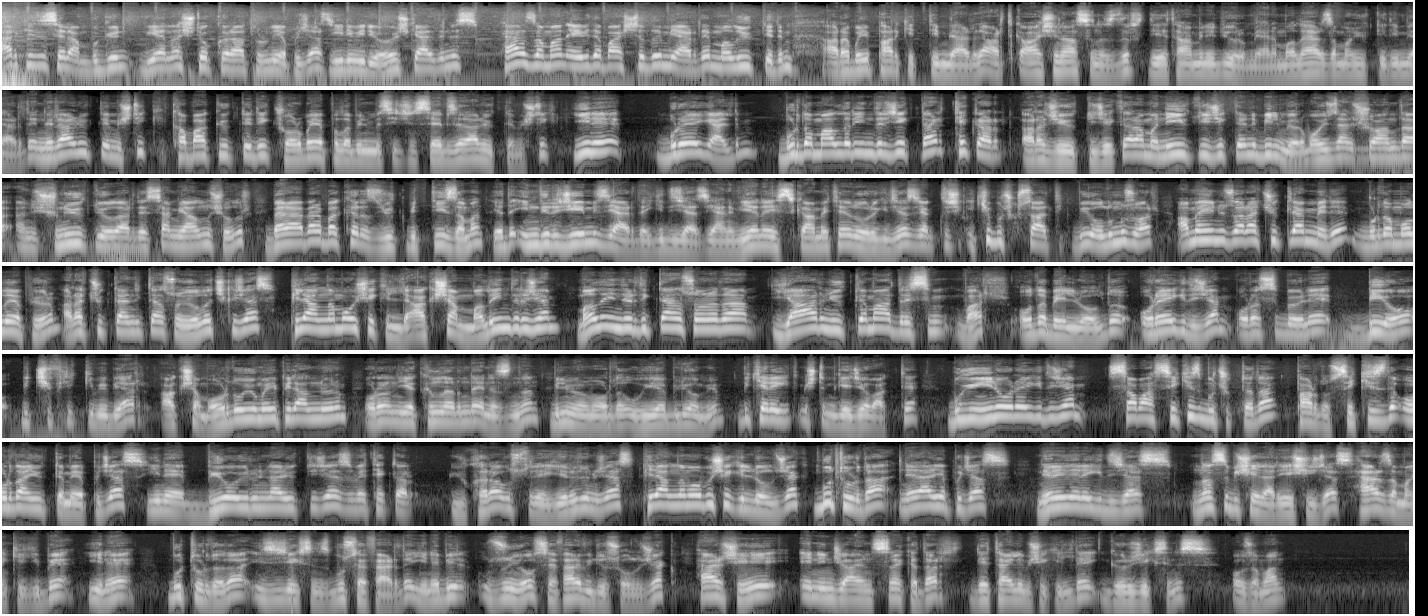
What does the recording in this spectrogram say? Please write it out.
Herkese selam. Bugün Viyana Stockholm turunu yapacağız. Yeni video hoş geldiniz. Her zaman evde başladığım yerde malı yükledim. Arabayı park ettiğim yerde artık aşinasınızdır diye tahmin ediyorum. Yani malı her zaman yüklediğim yerde. Neler yüklemiştik? Kabak yükledik. Çorba yapılabilmesi için sebzeler yüklemiştik. Yine buraya geldim. Burada malları indirecekler. Tekrar araca yükleyecekler ama ne yükleyeceklerini bilmiyorum. O yüzden şu anda hani şunu yüklüyorlar desem yanlış olur. Beraber bakarız yük bittiği zaman ya da indireceğimiz yerde gideceğiz. Yani Viyana istikametine doğru gideceğiz. Yaklaşık iki buçuk saatlik bir yolumuz var. Ama henüz araç yüklenmedi. Burada mola yapıyorum. Araç yüklendikten sonra yola çıkacağız. Planlama o şekilde. Akşam malı indireceğim. Malı indirdikten sonra da yarın yükleme adresim var. O da belli oldu. Oraya gideceğim. Orası böyle bio bir çiftlik gibi bir yer. Akşam orada uyumayı planlıyorum. Oranın yakınlarında en azından. Bilmiyorum orada uyuyabiliyor muyum. Bir kere gitmiştim gece vakti. Bugün yine oraya gideceğim. Sabah 8.30'da da pardon 8'de oradan yükleme yapacağız. Yine bio ürünler yükleyeceğiz ve tekrar yukarı Avusturya'ya geri döneceğiz. Planlama bu şekilde olacak. Bu turda neler yapacağız? Nerelere gideceğiz? Nasıl bir şeyler yaşayacağız? Her zamanki gibi yine bu turda da izleyeceksiniz bu seferde. Yine bir uzun yol sefer videosu olacak. Her şeyi en ince ayrıntısına kadar detaylı bir şekilde göreceksiniz. O zaman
